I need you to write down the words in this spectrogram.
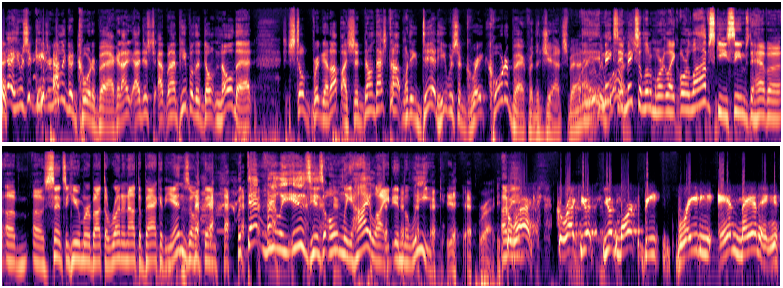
yeah, he was a, he was a really good quarterback, and I, I just I, people that don't know that still bring it up. I said, no, that's not what he did. He was a great quarterback for the Jets, man. Really it makes was. it makes a little more like Orlovsky seems to have a, a, a sense of humor about the running out the back of the end zone thing, but that really is his only highlight in the league. Yeah, right. I correct, mean, correct. You had you had Mark beat Brady and Manning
